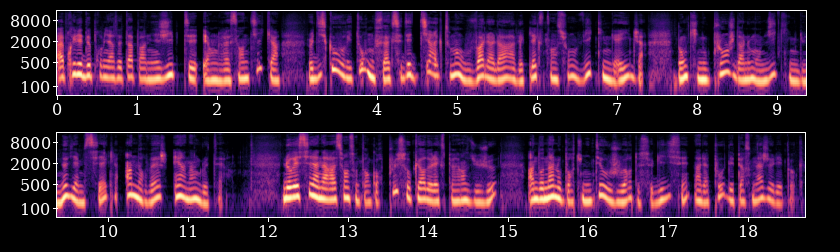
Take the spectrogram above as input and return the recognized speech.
Après les deux premières étapes en Égypte et en Grèce antique, le Discovery Tour nous fait accéder directement au Valhalla avec l'extension Viking Age, donc qui nous plonge dans le monde viking du 9e siècle en Norvège et en Angleterre. Le récit et la narration sont encore plus au cœur de l'expérience du jeu, en donnant l'opportunité aux joueurs de se glisser dans la peau des personnages de l'époque.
